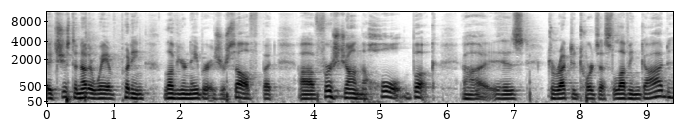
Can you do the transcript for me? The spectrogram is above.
it's just another way of putting love your neighbor as yourself. But uh, First John, the whole book, uh, is directed towards us loving God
